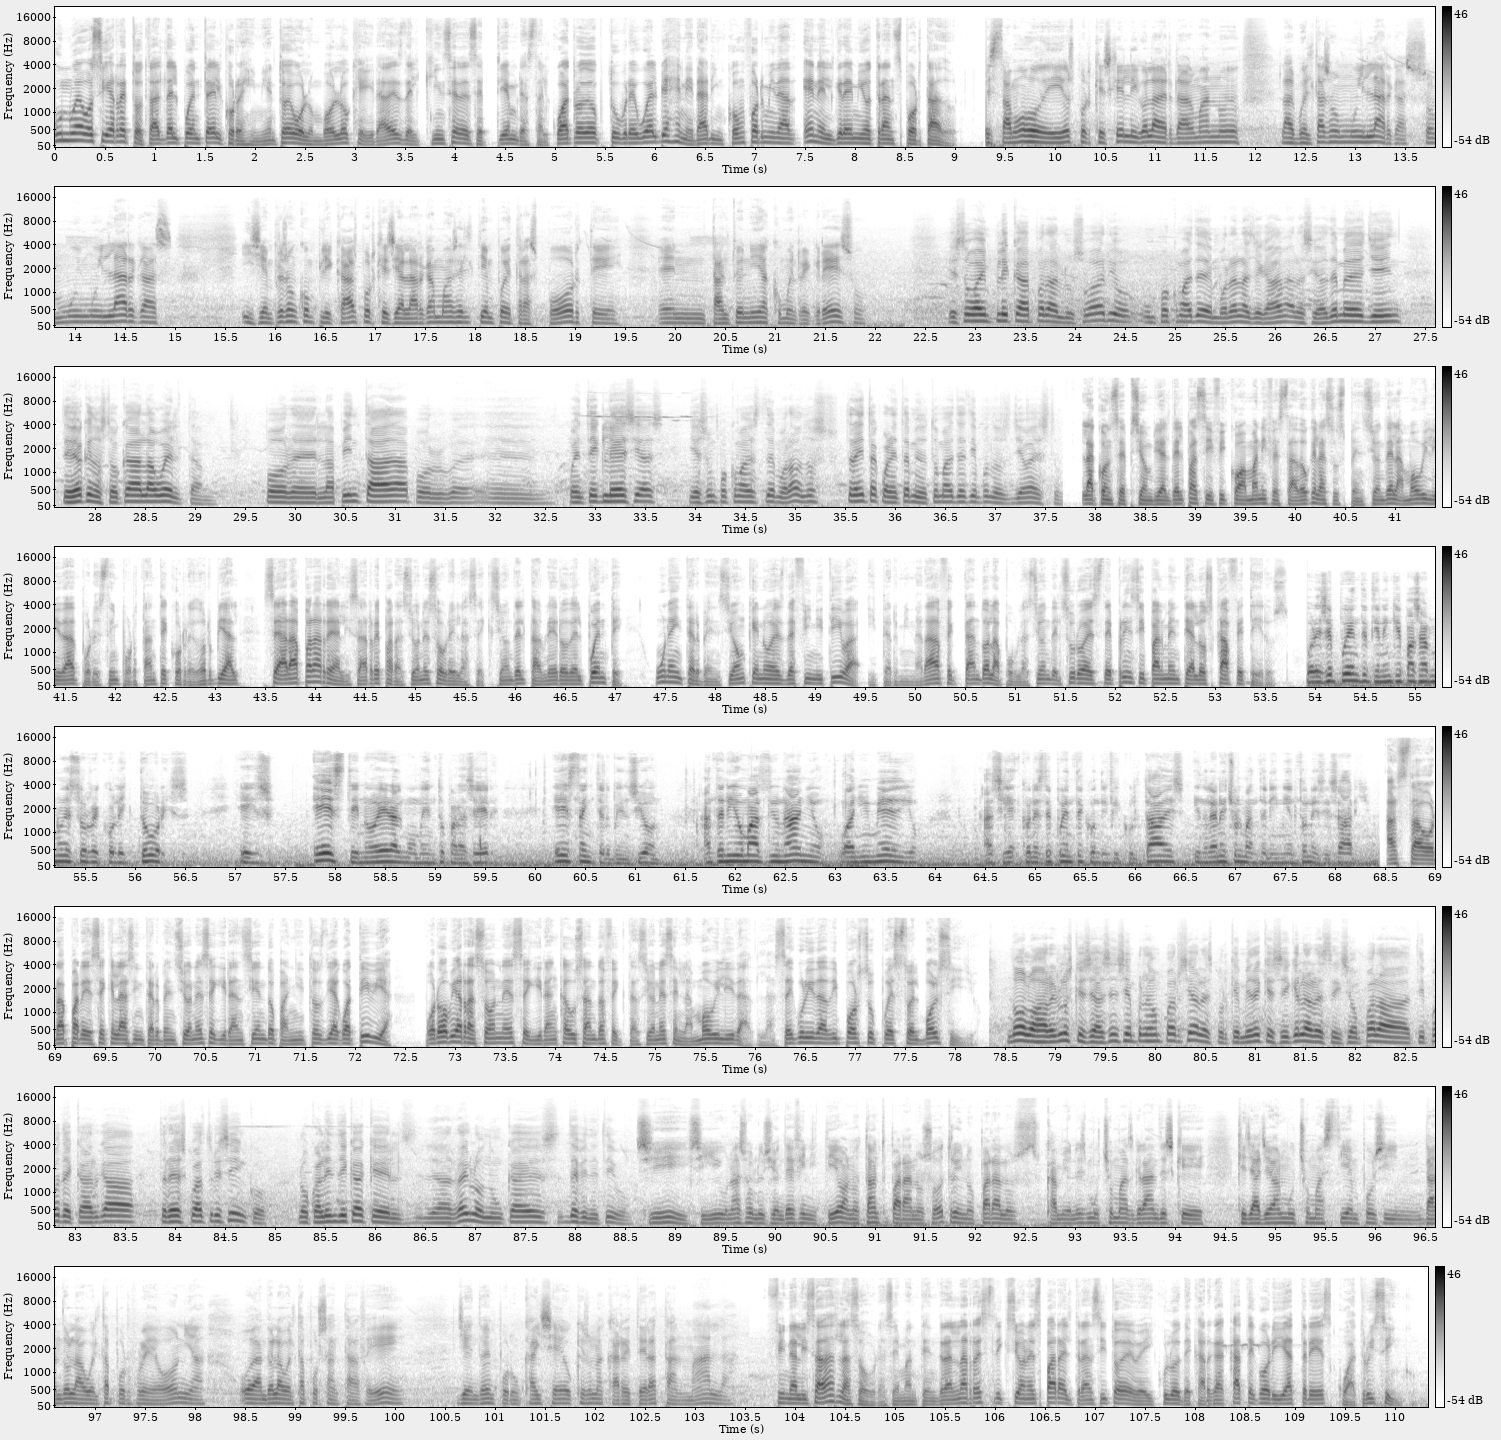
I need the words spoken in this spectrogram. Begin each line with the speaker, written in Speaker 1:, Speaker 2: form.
Speaker 1: Un nuevo cierre total del puente del corregimiento de Bolombolo que irá desde el 15 de septiembre hasta el 4 de octubre vuelve a generar inconformidad en el gremio transportador.
Speaker 2: Estamos jodidos porque es que, digo la verdad, hermano, las vueltas son muy largas, son muy, muy largas y siempre son complicadas porque se alarga más el tiempo de transporte, en, tanto en ida como en regreso.
Speaker 3: Esto va a implicar para el usuario un poco más de demora en la llegada a la ciudad de Medellín, debido a que nos toca dar la vuelta por eh, La Pintada, por eh, Puente Iglesias y es un poco más demorado, unos 30, 40 minutos más de tiempo nos lleva esto.
Speaker 1: La Concepción Vial del Pacífico ha manifestado que la suspensión de la movilidad por este importante corredor vial se hará para realizar reparaciones sobre la sección del tablero del puente, una intervención que no es definitiva y terminará afectando a la población del suroeste, principalmente a los cafeteros.
Speaker 4: Por ese puente tienen que pasar nuestros recolectores. Es este no era el momento para hacer esta intervención. Han tenido más de un año o año y medio así, con este puente con dificultades y no le han hecho el mantenimiento necesario.
Speaker 1: Hasta ahora parece que las intervenciones seguirán siendo pañitos de agua tibia. Por obvias razones seguirán causando afectaciones en la movilidad, la seguridad y por supuesto el bolsillo.
Speaker 3: No, los arreglos que se hacen siempre son parciales porque mire que sigue la restricción para tipos de carga 3, 4 y 5 lo cual indica que el, arreglo nunca es definitivo.
Speaker 2: Sí, sí, una solución definitiva, no tanto para nosotros y no para los camiones mucho más grandes que, que ya llevan mucho más tiempo sin dando la vuelta por Fredonia o dando la vuelta por Santa Fe, yendo en por un Caiseo que es una carretera tan mala.
Speaker 1: Finalizadas las obras, se mantendrán las restricciones para el tránsito de vehículos de carga categoría 3, 4 y 5.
